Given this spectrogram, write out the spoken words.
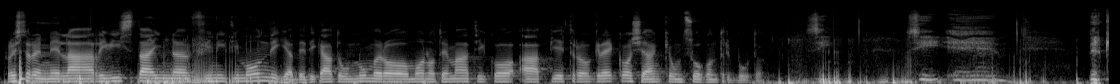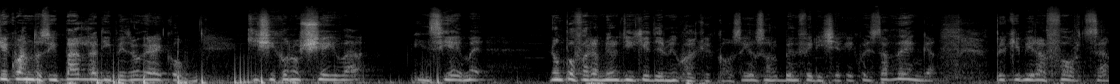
Professore, nella rivista Infiniti Mondi, che ha dedicato un numero monotematico a Pietro Greco, c'è anche un suo contributo. Sì, sì eh, perché quando si parla di Pietro Greco, chi ci conosceva insieme non può fare a meno di chiedermi qualche cosa. Io sono ben felice che questo avvenga perché mi rafforza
